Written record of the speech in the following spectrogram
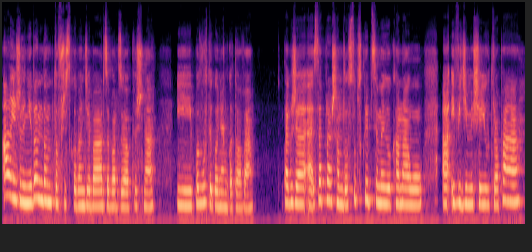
ale jeżeli nie będą, to wszystko będzie bardzo, bardzo pyszne i po dwóch tygodniach gotowe. Także e, zapraszam do subskrypcji mojego kanału, a i widzimy się jutro. Pa!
